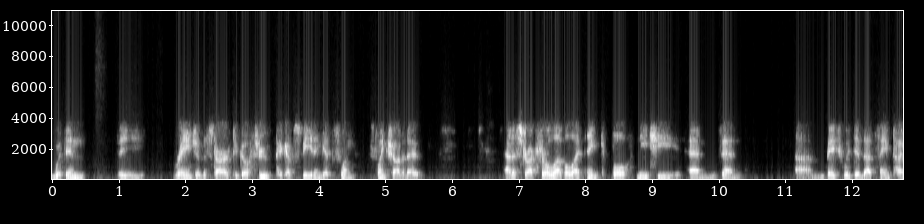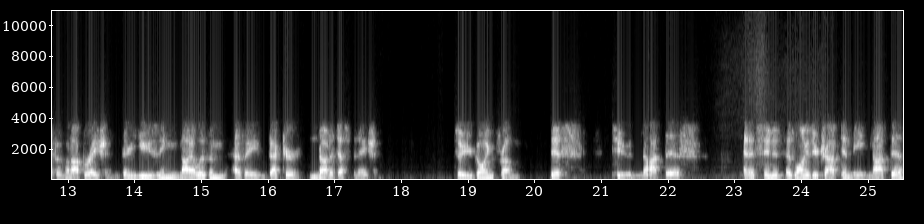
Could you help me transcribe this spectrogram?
within the range of the star to go through, pick up speed, and get sling slingshotted out. At a structural level, I think both Nietzsche and Zen um, basically did that same type of an operation. They're using nihilism as a vector, not a destination. So you're going from this to not this. And as soon as, as long as you're trapped in the not this,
